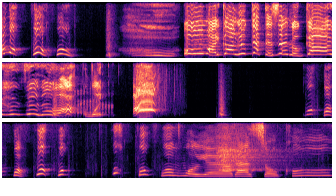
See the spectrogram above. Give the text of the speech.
Oh, whoa, whoa. Oh my god, look at this little guy. Wait. Ah! Whoa, whoa, whoa. Whoa, whoa, yeah, that's so cool.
